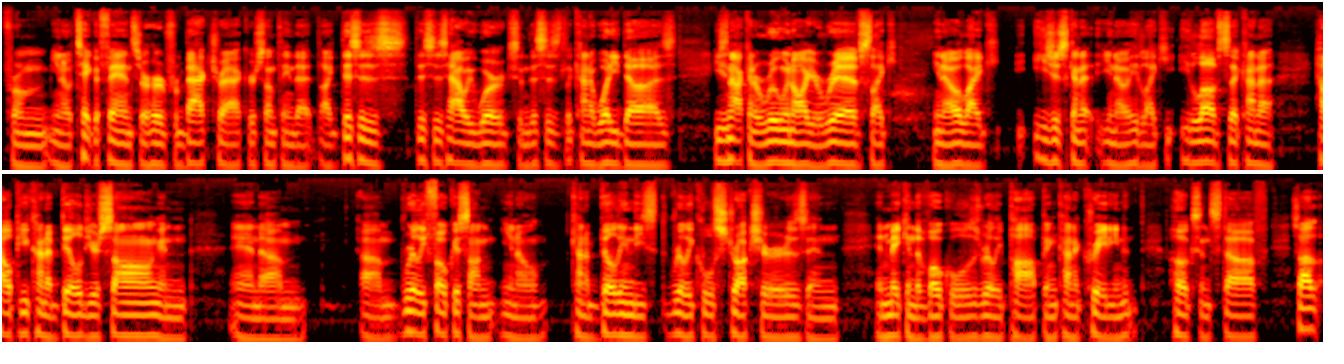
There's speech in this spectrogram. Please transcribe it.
from you know take offense or heard from backtrack or something that like this is this is how he works and this is the kind of what he does he's not going to ruin all your riffs like you know like he's just gonna you know he like he, he loves to kind of help you kind of build your song and and um, um, really focus on you know kind of building these really cool structures and and making the vocals really pop and kind of creating hooks and stuff so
